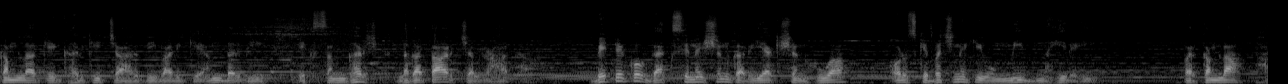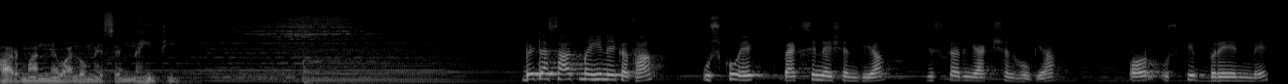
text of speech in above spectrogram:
कमला के घर की चार दीवारी के अंदर भी एक संघर्ष लगातार चल रहा था। बेटे को वैक्सीनेशन का रिएक्शन हुआ और उसके बचने की उम्मीद नहीं रही। पर कमला हार मानने वालों में से नहीं थी। बेटा सात महीने का था। उसको एक वैक्सीनेशन दिया, जिसका रिएक्शन हो गया। और उसके ब्रेन में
